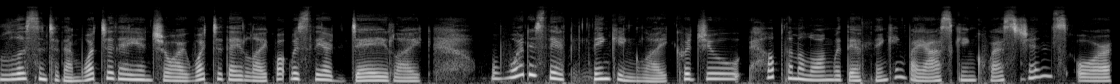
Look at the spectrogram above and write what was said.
Listen to them. What do they enjoy? What do they like? What was their day like? What is their thinking like? Could you help them along with their thinking by asking questions or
